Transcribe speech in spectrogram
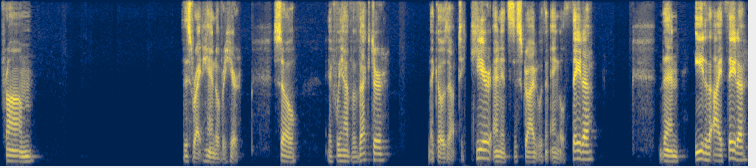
from this right hand over here. So if we have a vector that goes out to here and it's described with an angle theta, then e to the i theta,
